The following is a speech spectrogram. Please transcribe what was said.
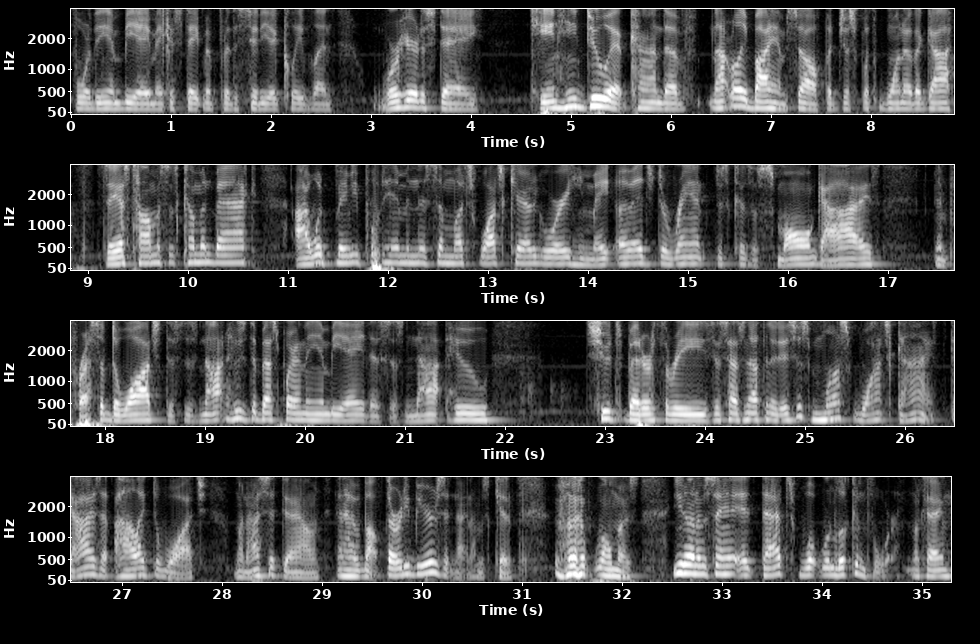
for the NBA, make a statement for the city of Cleveland. We're here to stay. Can he do it kind of, not really by himself, but just with one other guy? Isaiah Thomas is coming back. I would maybe put him in this a much watch category. He may edge Durant just because of small guys. Impressive to watch. This is not who's the best player in the NBA. This is not who shoots better threes. This has nothing to do. It's just must watch guys. Guys that I like to watch when I sit down and have about 30 beers at night. I'm just kidding. Almost. You know what I'm saying? It, that's what we're looking for. Okay.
